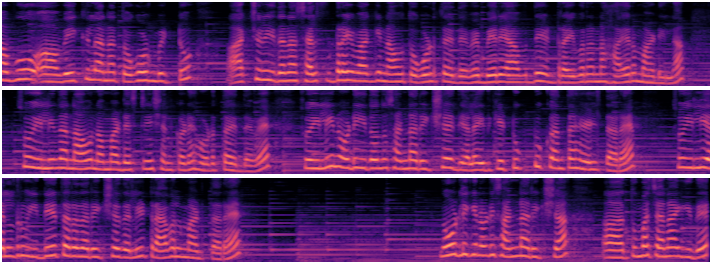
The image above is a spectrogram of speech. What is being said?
ನಾವು ವೆಹಿಕಲನ್ನು ತೊಗೊಂಡ್ಬಿಟ್ಟು ಆ್ಯಕ್ಚುಲಿ ಇದನ್ನು ಸೆಲ್ಫ್ ಡ್ರೈವ್ ಆಗಿ ನಾವು ತೊಗೊಳ್ತಾ ಇದ್ದೇವೆ. ಬೇರೆ ಯಾವುದೇ ಡ್ರೈವರನ್ನು ಹೈರ್ ಮಾಡಿಲ್ಲ. ಸೊ ಇಲ್ಲಿಂದ ನಾವು ನಮ್ಮ ಡೆಸ್ಟಿನೇಷನ್ ಕಡೆ ಹೊಡ್ತಾ ಇದ್ದೇವೆ. ಸೊ ಇಲ್ಲಿ ನೋಡಿ ಇದೊಂದು ಸಣ್ಣ ರಿಕ್ಷಾ ಇದೆಯಲ್ಲ, ಇದಕ್ಕೆ ಟುಕ್ ಟುಕ್ ಅಂತ ಹೇಳ್ತಾರೆ. ಸೊ ಇಲ್ಲಿ ಎಲ್ಲರೂ ಇದೇ ಥರದ ರಿಕ್ಷಾದಲ್ಲಿ ಟ್ರಾವೆಲ್ ಮಾಡ್ತಾರೆ. ನೋಡಲಿಕ್ಕೆ ನೋಡಿ ಸಣ್ಣ ರಿಕ್ಷಾ ತುಂಬ ಚೆನ್ನಾಗಿದೆ.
